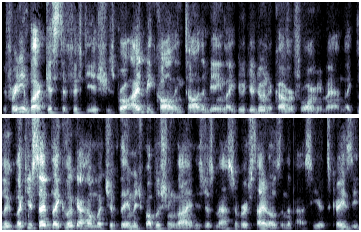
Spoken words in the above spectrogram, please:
If Radiant Black gets to 50 issues, bro, I'd be calling Todd and being like, dude, you're doing a cover for me, man. Like, look, like you said, like, look at how much of the image publishing line is just Massiverse titles in the past year. It's crazy.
